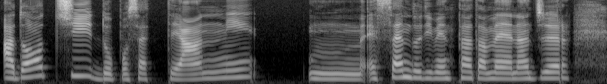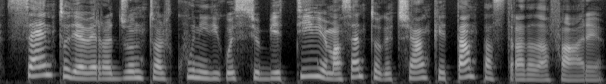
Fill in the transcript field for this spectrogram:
Ad oggi, dopo sette anni, mm, essendo diventata manager, sento di aver raggiunto alcuni di questi obiettivi, ma sento che c'è anche tanta strada da fare.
